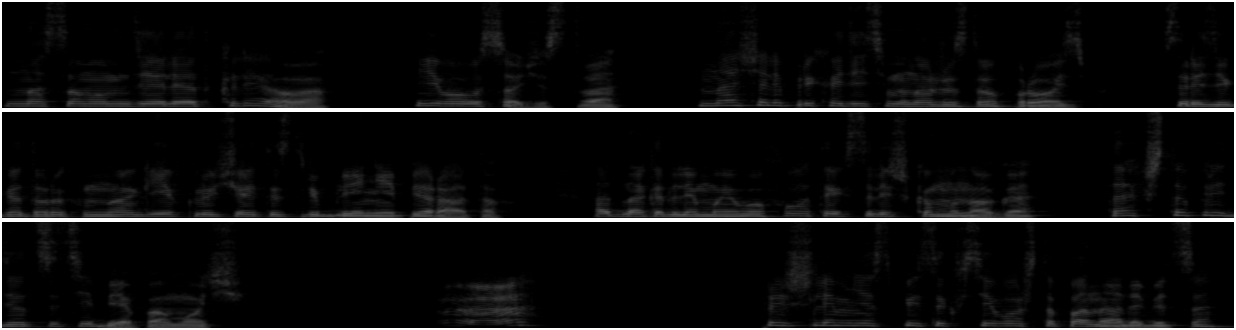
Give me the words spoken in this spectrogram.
На самом деле от Клео, его высочества, начали приходить множество просьб, среди которых многие включают истребление пиратов. Однако для моего флота их слишком много, так что придется тебе помочь. Пришли мне список всего, что понадобится,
